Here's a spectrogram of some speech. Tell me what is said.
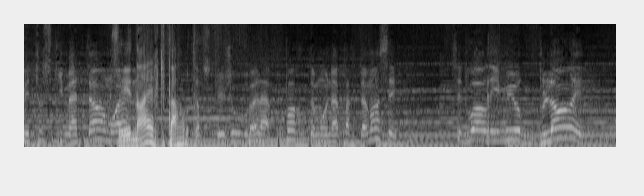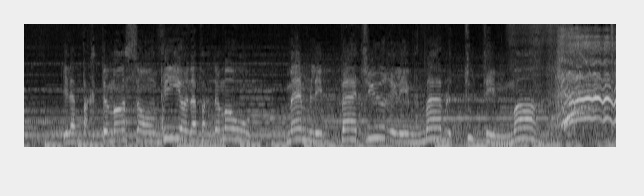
Mais tout ce qui m'attend, moi, C'est les nerfs qui parlent. lorsque j'ouvre la porte de mon appartement, c'est, c'est de voir les murs blancs et, et l'appartement sans vie, un appartement où même les peintures et les meubles, tout est mort.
